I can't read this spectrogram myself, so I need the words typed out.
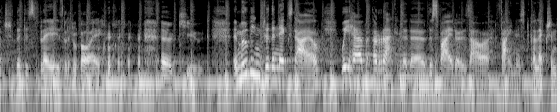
Touch the displays, little boy. oh, cute. Uh, moving to the next aisle, we have Arachnida, the spiders, our finest collection.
